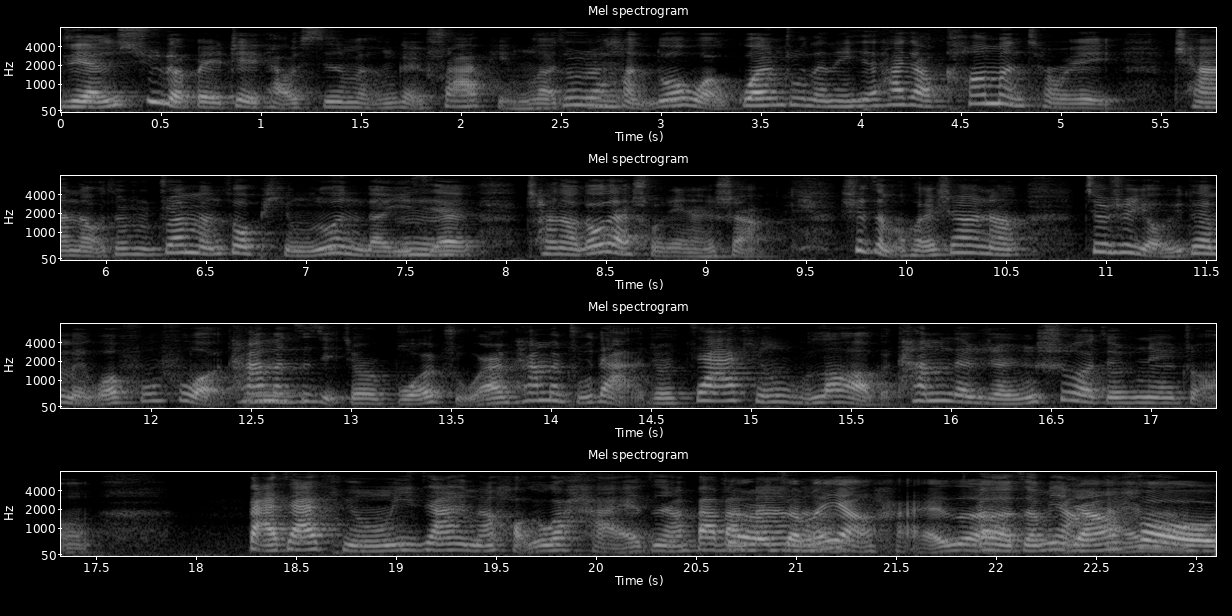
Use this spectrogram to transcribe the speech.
连续的被这条新闻给刷屏了，就是很多我关注的那些，它叫 commentary channel，就是专门做评论的一些 channel 都在说这件事儿，是怎么回事儿呢？就是有一对美国夫妇，他们自己就是博主，然后他们主打的就是家庭 vlog，他们的人设就是那种。大家庭，一家里面好多个孩子，然后爸爸妈妈怎么养孩子，呃怎么养孩子然后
